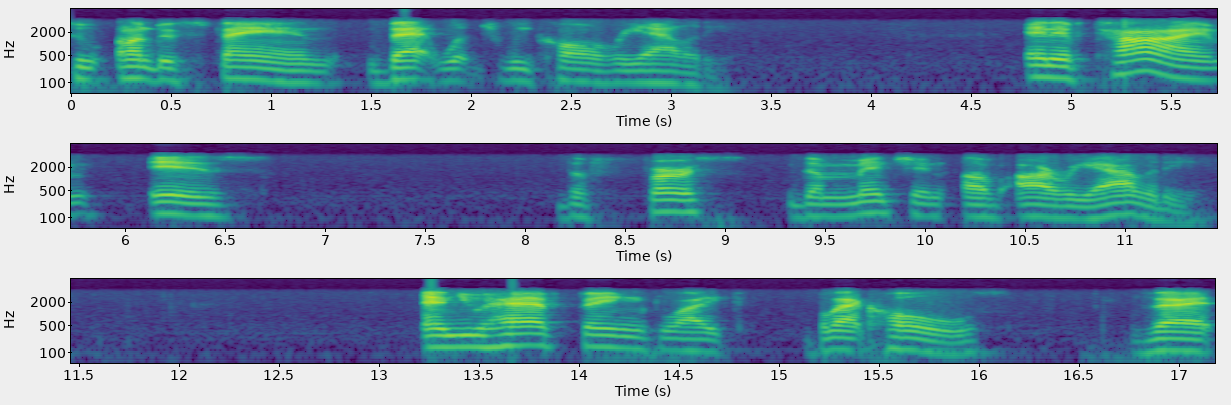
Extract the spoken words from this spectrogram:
to understand that which we call reality. And if time is the first dimension of our reality, and you have things like black holes that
